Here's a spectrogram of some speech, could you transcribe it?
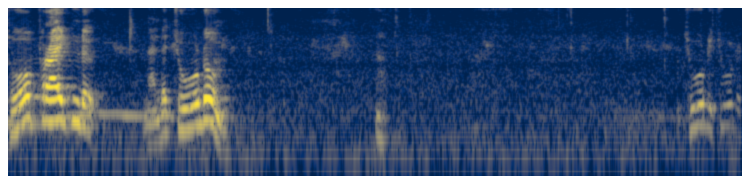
സൂപ്പറായിട്ടുണ്ട്. നല്ല ചൂടും. ചൂട് ചൂട്.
